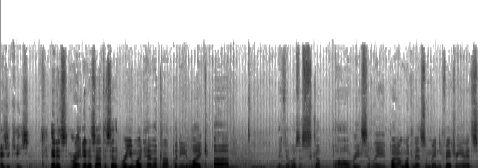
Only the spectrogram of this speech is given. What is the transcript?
education. And it's right, and it's not to say like where you might have a company like um, if it was a Scabal recently, but I'm looking at some manufacturing, and it's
